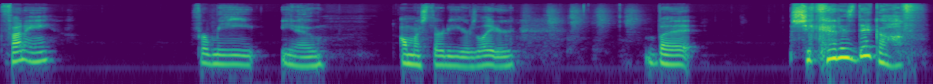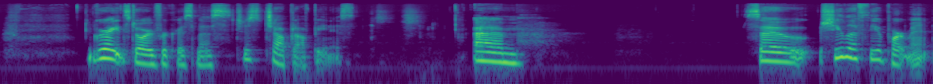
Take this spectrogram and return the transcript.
Funny for me, you know, almost 30 years later. But she cut his dick off. Great story for Christmas. Just chopped off penis. Um so she left the apartment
